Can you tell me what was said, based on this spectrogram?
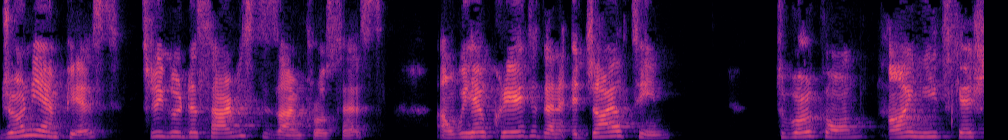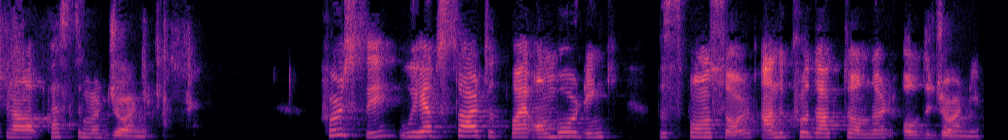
Journey NPS triggered the service design process, and we have created an agile team to work on I need cash now customer journey. Firstly, we have started by onboarding the sponsor and the product owner of the journey.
